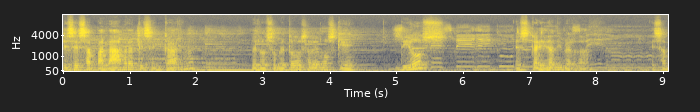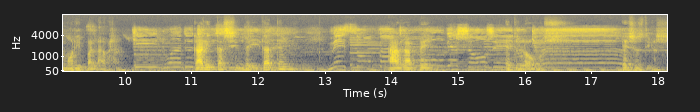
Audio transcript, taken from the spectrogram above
es esa palabra que se encarna, pero sobre todo sabemos que Dios es caridad y verdad, es amor y palabra. Caritas in veritatem, agape et logos. Eso es Dios.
